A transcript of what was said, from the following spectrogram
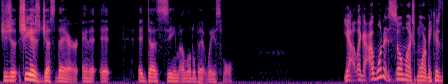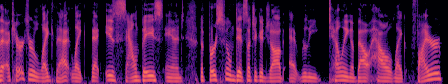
she's just she is just there, and it it it does seem a little bit wasteful. Yeah, like I want it so much more because that a character like that, like that is sound based, and the first film did such a good job at really telling about how like fire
